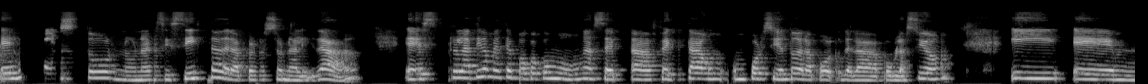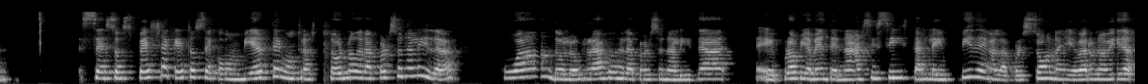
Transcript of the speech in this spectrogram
es un trastorno narcisista de la personalidad. Es relativamente poco común, afecta a un, por ciento de la, de la población y em, se sospecha que esto se convierte en un trastorno de la personalidad cuando los rasgos de la personalidad eh, propiamente narcisistas le impiden a la persona llevar una vida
